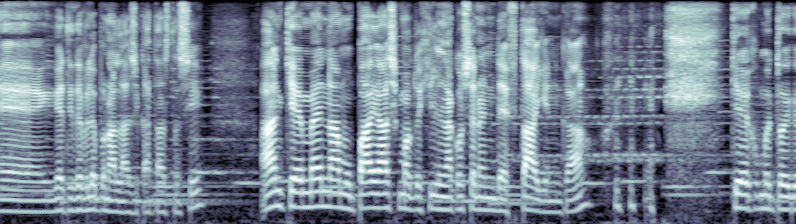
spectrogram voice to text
ε, γιατί δεν βλέπω να αλλάζει η κατάσταση. Αν και εμένα μου πάει άσχημα από το 1997 γενικά και έχουμε το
